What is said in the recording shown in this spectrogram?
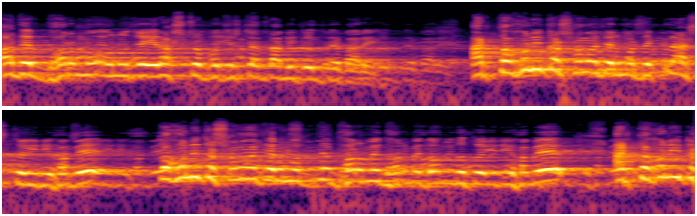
তাদের ধর্ম অনুযায়ী রাষ্ট্র প্রতিষ্ঠার দাবি তুলতে পারে। আর তখনই তো সমাজের মধ্যে ক্লাস তৈরি হবে, তখনই তো সমাজের মধ্যে ধর্মে ধর্মে দ্বন্দ্ব তৈরি হবে, আর তখনই তো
